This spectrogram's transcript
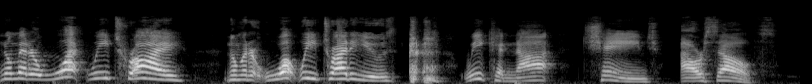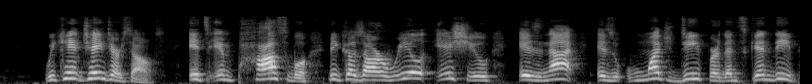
No matter what we try, no matter what we try to use, we cannot change ourselves. We can't change ourselves. It's impossible because our real issue is not, is much deeper than skin deep.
